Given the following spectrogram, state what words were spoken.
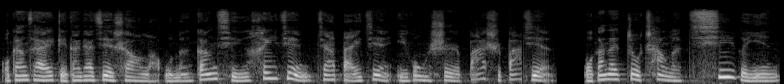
我刚才给大家介绍了，我们钢琴黑键加白键一共是八十八键。我刚才就唱了七个音，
